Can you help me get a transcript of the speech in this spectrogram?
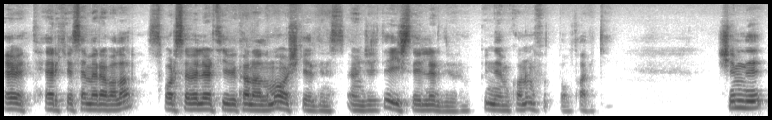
Evet, herkese merhabalar. Spor Severler TV kanalıma hoş geldiniz. Öncelikle iyi seyirler diliyorum. Gündem konum futbol tabii ki. Şimdi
